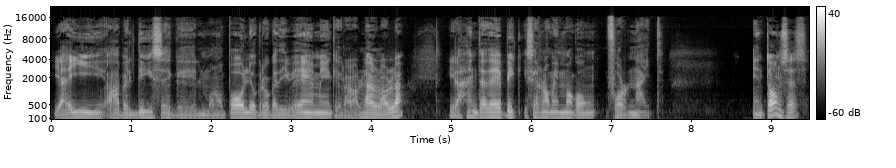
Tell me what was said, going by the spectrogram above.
y ahí Apple dice que el monopolio creo que de IBM, que bla bla bla bla y la gente de Epic hicieron lo mismo con Fortnite. Entonces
